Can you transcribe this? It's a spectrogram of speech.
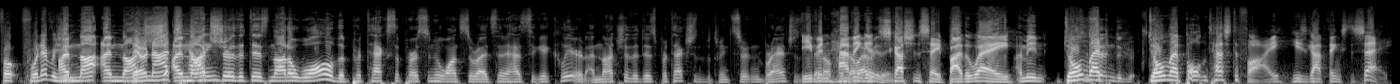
for for whatever reason, I'm not. I'm not. They're su- not I'm not sure that there's not a wall that protects the person who wants to write something that has to get cleared. I'm not sure that there's protections between certain branches. Even having a discussion, say, by the way, I mean, don't let don't let Bolton testify. He's got things to say.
